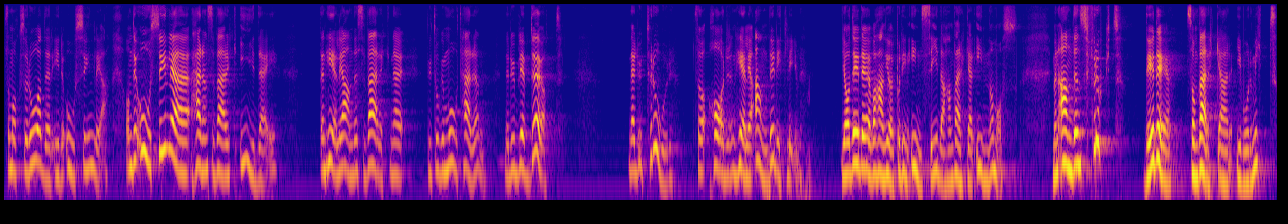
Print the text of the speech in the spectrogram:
som också råder i det osynliga. Om det osynliga är Herrens verk i dig, den heliga Andes verk när du tog emot Herren, när du blev döpt, när du tror, så har du den heliga Ande i ditt liv. Ja, det är det vad han gör på din insida, han verkar inom oss. Men Andens frukt, det är det som verkar i vår mitt,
